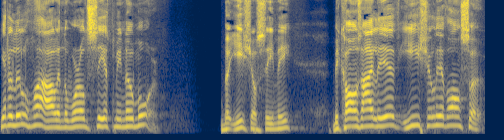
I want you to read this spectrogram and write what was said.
Yet a little while, and the world seeth me no more. But ye shall see me. Because I live, ye shall live also.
